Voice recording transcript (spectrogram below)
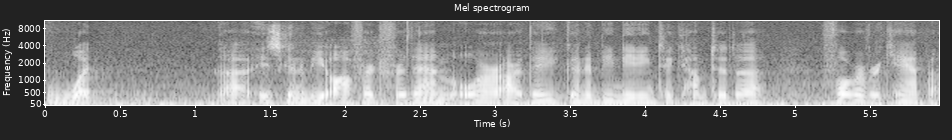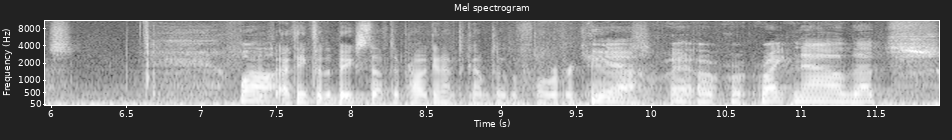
what uh, is going to be offered for them, or are they going to be needing to come to the Fall River campus? Well, I think for the big stuff, they're probably going to have to come to the Fall River campus. Yeah, uh, uh, right now, that's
